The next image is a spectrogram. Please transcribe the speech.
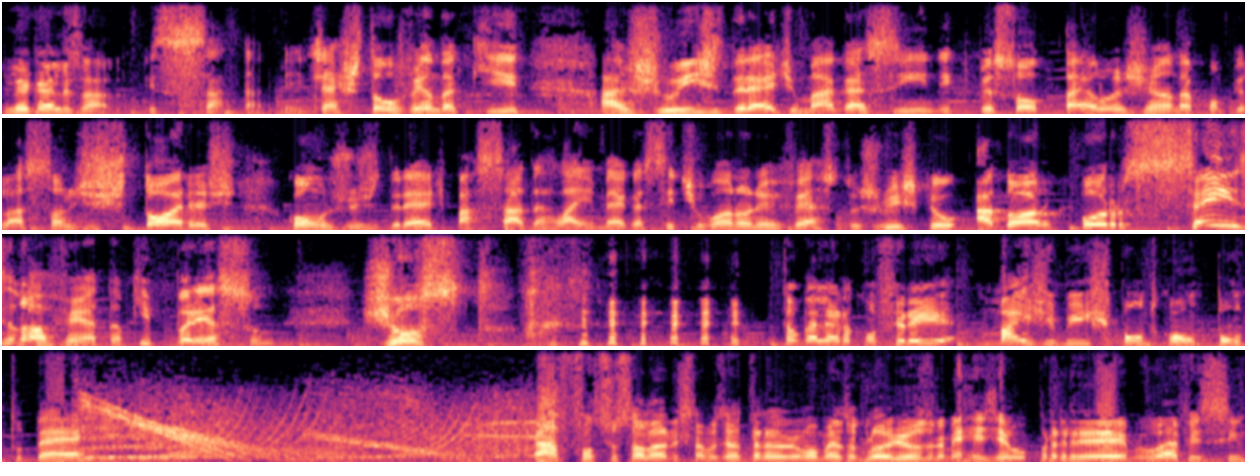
legalizado. Exatamente. Já estou vendo aqui a Juiz Dredd Magazine, que o pessoal tá elogiando a compilação de histórias com o Juiz Dredd, passadas lá em Mega City One, universo do Juiz, que eu adoro, por R$ 6,90. Que preço justo! Então, galera, confira aí maisgibis.com.br. Afonso Solano, estamos entrando no momento glorioso da minha região, o prêmio F5.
